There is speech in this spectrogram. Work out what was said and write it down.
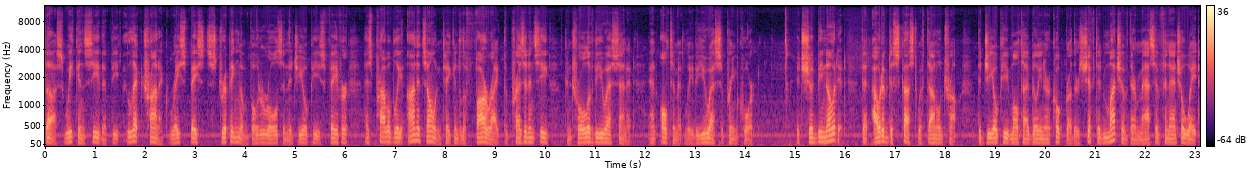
Thus, we can see that the electronic race based stripping of voter rolls in the GOP's favor has probably on its own taken to the far right the presidency, control of the U.S. Senate, and ultimately the U.S. Supreme Court. It should be noted that out of disgust with Donald Trump, the GOP multi billionaire Koch brothers shifted much of their massive financial weight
